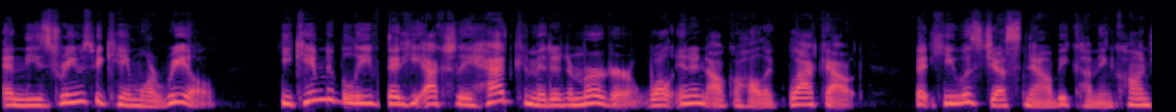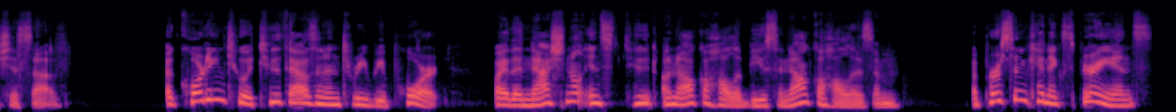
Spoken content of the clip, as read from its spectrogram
and these dreams became more real, he came to believe that he actually had committed a murder while in an alcoholic blackout that he was just now becoming conscious of. According to a 2003 report by the National Institute on Alcohol Abuse and Alcoholism, a person can experience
